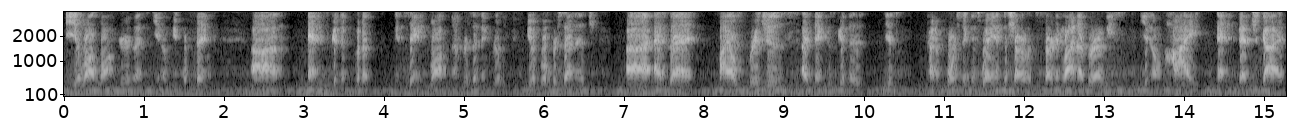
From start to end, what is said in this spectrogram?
be a lot longer than you know people think. Um, and is going to put up insane block numbers. I think really good field goal percentage. Uh, and then Miles Bridges, I think, is going to is kind of forcing his way in the Charlotte starting lineup, or at least you know high end bench guy.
